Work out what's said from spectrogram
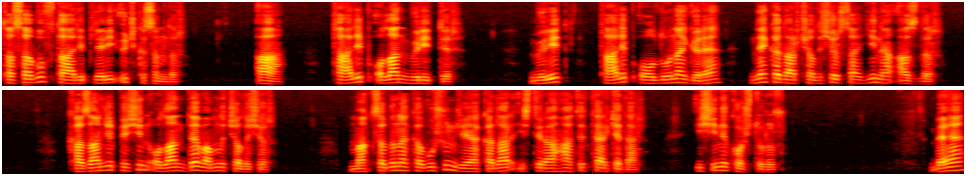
Tasavvuf talipleri üç kısımdır. a. Talip olan mürittir. Mürit, talip olduğuna göre ne kadar çalışırsa yine azdır. Kazancı peşin olan devamlı çalışır. Maksadına kavuşuncaya kadar istirahatı terk eder. İşini koşturur. B.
